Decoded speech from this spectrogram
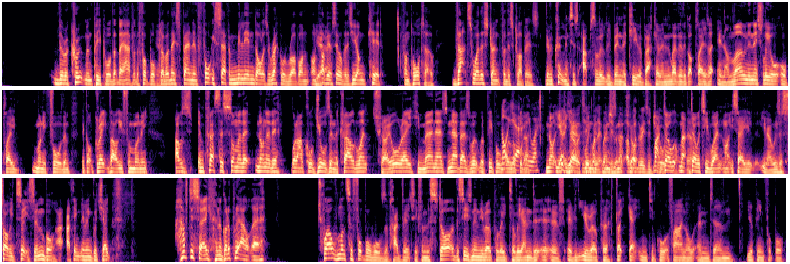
the recruitment people that they have at the football club, and they're spending $47 million a record, Rob, on, on Yeah. Fabio Silva, this young kid from Porto, that's where the strength for this club is. The recruitment has absolutely been the key, Rebecca, and whether they got players in on loan initially or, or paid money for them, they got great value for money. I was impressed this summer that none of the what I call jewels in the crowd went. Traore, Jimenez, Neves were, were people Not were yet, looking anyway. at. Not yet, Just yeah. Doherty, when, wasn't it, when which- not uh, whether he's a Matt, jewel Do- or not, Matt yeah. Doherty went, like you say, you know, he's a solid citizen, but I, I think they're in good shape. I have to say, and I've got to put it out there, 12 months of football Wolves have had virtually from the start of the season in the Europa League till the end of, of Europa, got, getting to the quarter final and um, European football.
